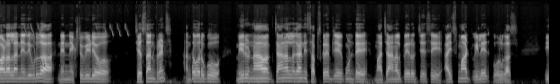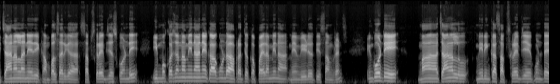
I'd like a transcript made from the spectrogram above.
వాడాలనేది కూడా నేను నెక్స్ట్ వీడియో చేస్తాను ఫ్రెండ్స్. అంతవరకు మీరు నా ఛానల్ కానీ సబ్స్క్రైబ్ చేయకుంటే మా ఛానల్ పేరు వచ్చేసి ఐ స్మార్ట్ విలేజ్ ఓల్గాస్. ఈ ఛానల్ అనేది కంపల్సరిగా సబ్స్క్రైబ్ చేసుకోండి. ఈ మొక్కజొన్న మీనానే కాకుండా ప్రతి ఒక్క పైర మీద మేము వీడియో తీస్తాం ఫ్రెండ్స్. ఇంకోటి మా ఛానల్ మీరు ఇంకా సబ్స్క్రైబ్ చేయకుంటే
